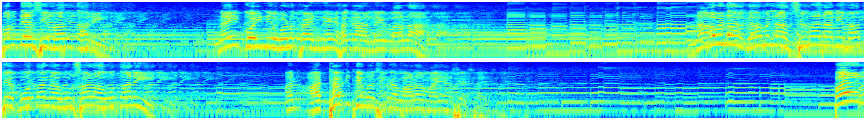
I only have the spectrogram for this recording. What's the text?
પરદેશી માલધારી, નહીં કોઈની ઓળખાણ, નહીં હગા, નહીં વાલા. નાવડા ગામના સીમાડાની માથે પોતાના ઉછાળા ઉતારી અને આઠક દિવસના વાણા વાયા છે, સાહેબ. પણ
